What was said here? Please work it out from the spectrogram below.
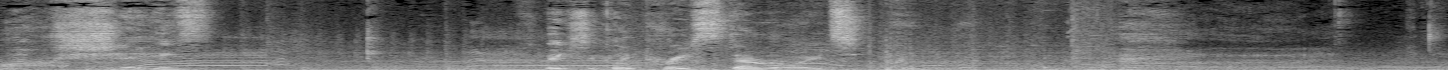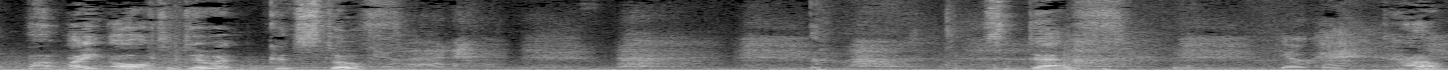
Oh shit, he's basically Kree steroids. that might ought to do it. Good stuff. Feel that? It's death. You okay? Damn.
